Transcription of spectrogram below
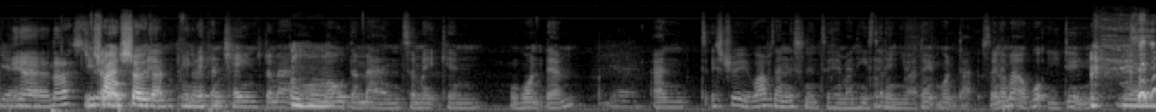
Yeah. Yeah. No, that's true. You try and show women that, you think know. they can change the man or Mhm. mold the man to make him want them, Yeah. And it's true. Rather than listening to him and he's telling you, "I don't want that," so no matter what you do, Yeah.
